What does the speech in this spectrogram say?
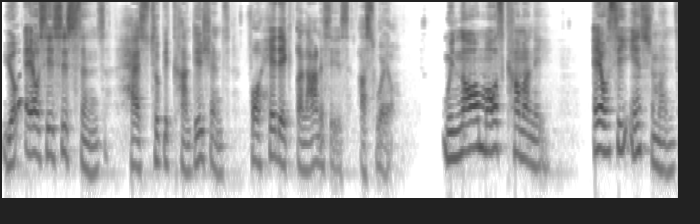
your LC systems has to be conditioned for HILIC analysis as well. We know most commonly LC instruments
